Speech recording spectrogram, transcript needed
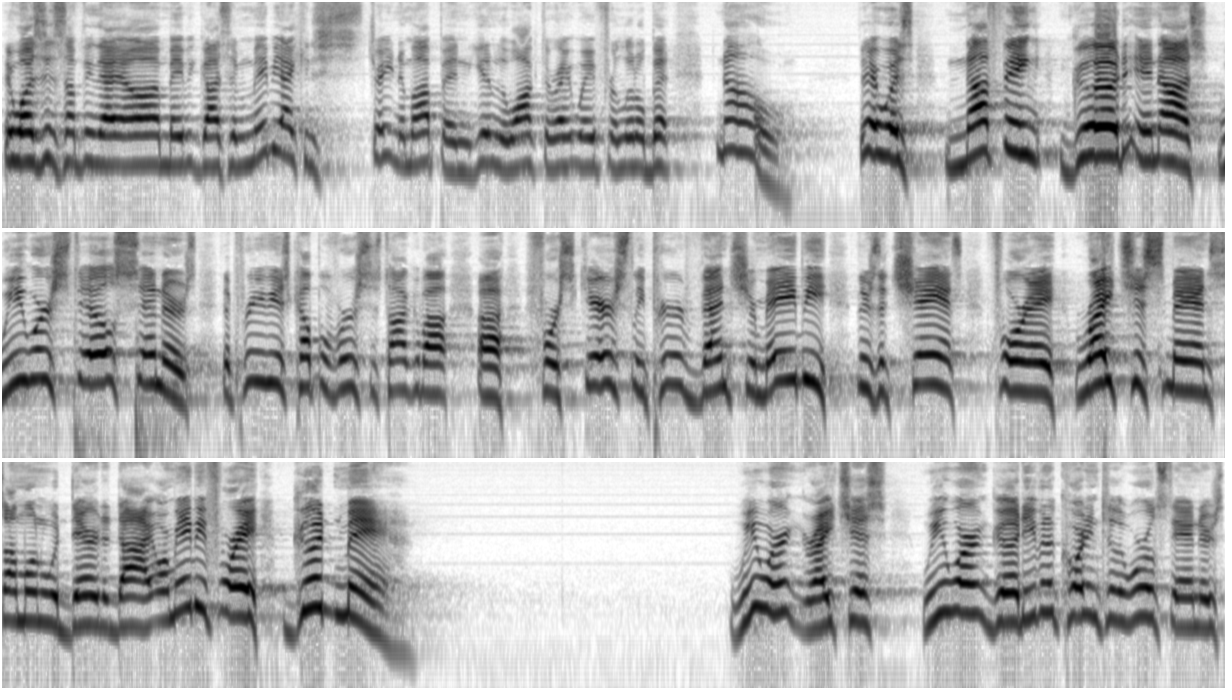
There wasn't something that uh, maybe God said, maybe I can straighten him up and get him to walk the right way for a little bit. No. There was nothing good in us. We were still sinners. The previous couple verses talk about uh, for scarcely peradventure, maybe there's a chance for a righteous man someone would dare to die, or maybe for a good man. We weren't righteous. We weren't good. Even according to the world standards,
